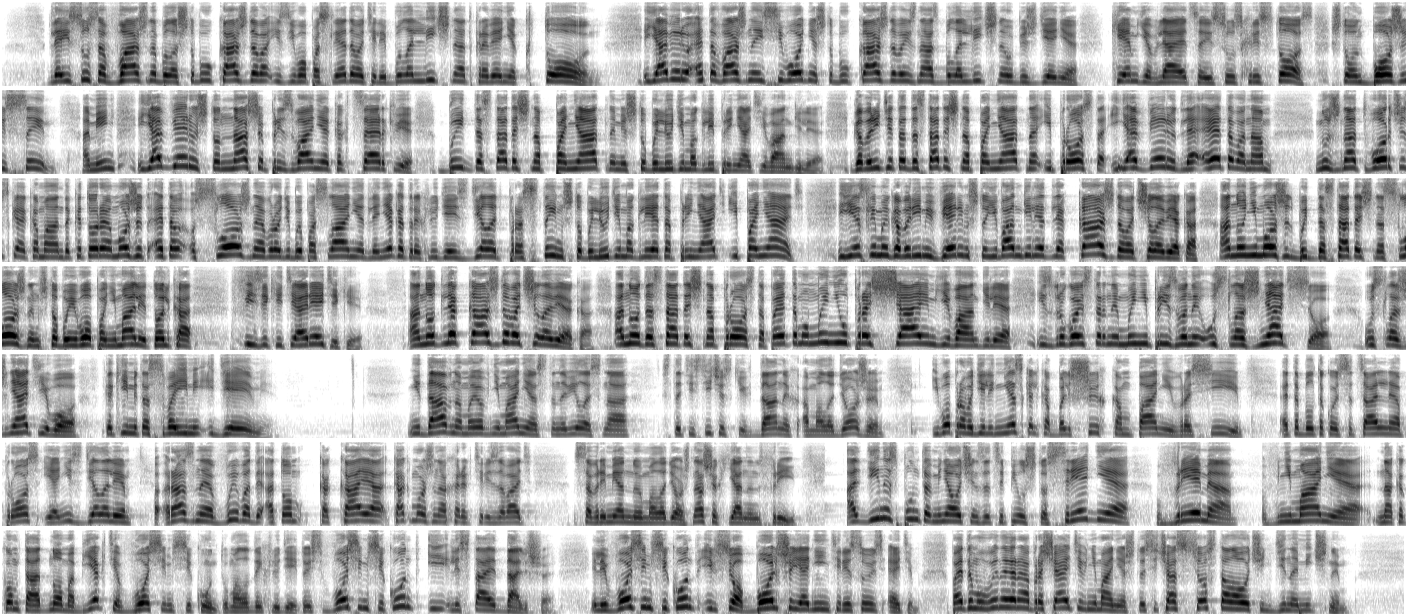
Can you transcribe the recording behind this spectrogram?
Для Иисуса важно было, чтобы у каждого из его последователей было личное откровение, кто он. И я верю, это важно и сегодня, чтобы у каждого из нас было личное убеждение, кем является Иисус Христос, что Он Божий Сын. Аминь. И я верю, что наше призвание как церкви быть достаточно понятными, чтобы люди могли принять Евангелие. Говорить это достаточно понятно и просто. И я верю, для этого нам нужна творческая команда, которая может это сложное вроде бы послание для некоторых людей сделать простым, чтобы люди могли это принять и понять. И если мы говорим и верим, что Евангелие для каждого человека, оно не может быть достаточно сложным, чтобы его понимали только физики-теоретики. Оно для каждого человека. Оно достаточно просто. Поэтому мы не упрощаем Евангелие. И с другой стороны, мы не призваны усложнять все усложнять его какими-то своими идеями. Недавно мое внимание остановилось на статистических данных о молодежи. Его проводили несколько больших компаний в России. Это был такой социальный опрос, и они сделали разные выводы о том, какая, как можно охарактеризовать современную молодежь, наших young and free. Один из пунктов меня очень зацепил, что среднее время внимание на каком-то одном объекте 8 секунд у молодых людей. То есть 8 секунд и листает дальше. Или 8 секунд и все, больше я не интересуюсь этим. Поэтому вы, наверное, обращаете внимание, что сейчас все стало очень динамичным.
